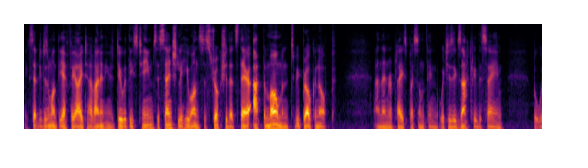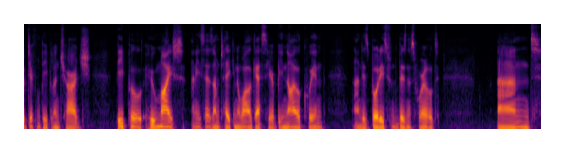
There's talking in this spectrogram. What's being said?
except he doesn't want the FAI to have anything to do with these teams. Essentially, he wants the structure that's there at the moment to be broken up and then replaced by something which is exactly the same, but with different people in charge. People who might, and he says, I'm taking a wild guess here, be Niall Quinn and his buddies from the business world. And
